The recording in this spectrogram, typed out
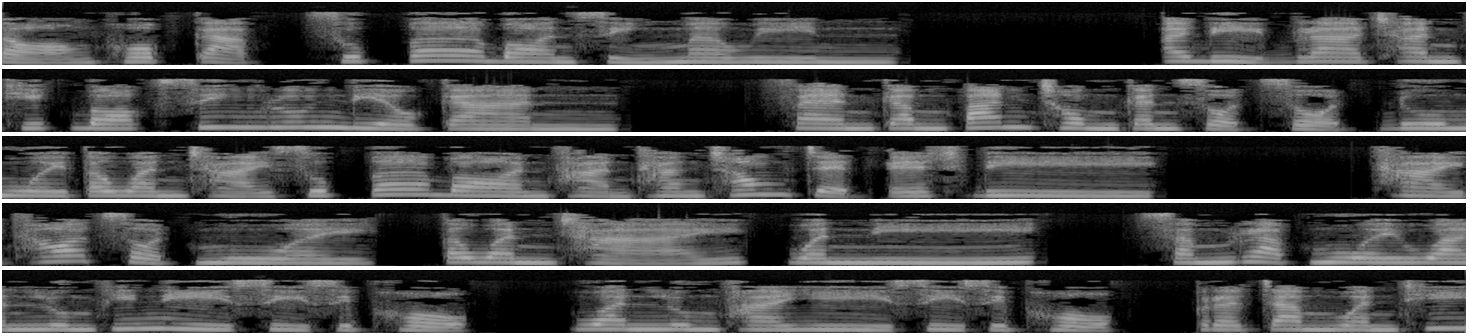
สองพบกับ ซุปเปอร์บอลสิงห์มาวิน อดีตราชันคิกบ็อกซิ่งรุ่นเดียวกันแฟนกำปั้นชมกันสดสดๆดูมวยตะวันฉายซุปเปอร์บอลผ่านทางช่อง 7 HD ถ่ายทอดสดมวย ตะวันฉาย วันนี้สำหรับมวยวันลุมพินี 46 วันลุมพายี 46 ประจำวันที่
